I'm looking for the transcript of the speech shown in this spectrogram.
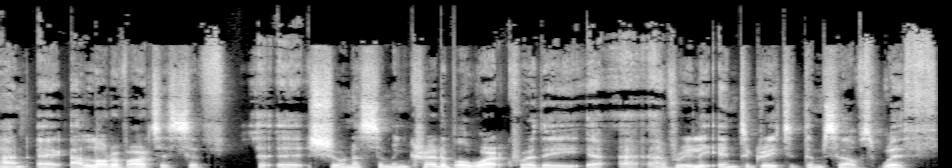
And a, a lot of artists have uh, uh shown us some incredible work where they uh, uh have really integrated themselves with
